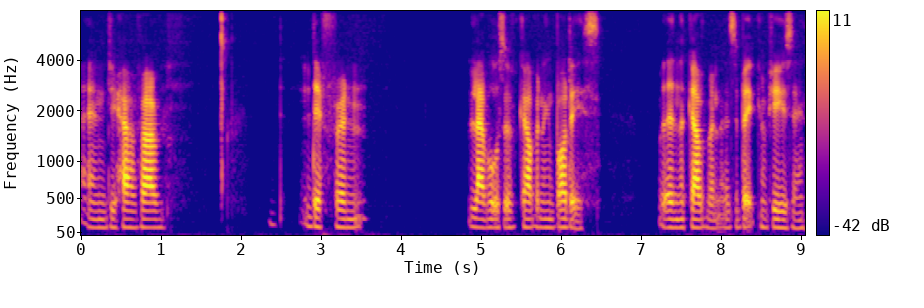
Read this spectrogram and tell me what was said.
and you have um, different levels of governing bodies within the government. It's a bit confusing,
